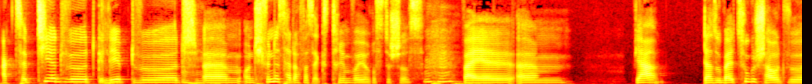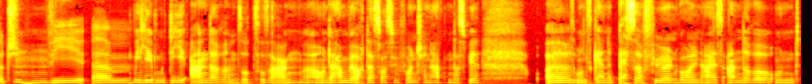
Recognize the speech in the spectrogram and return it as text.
akzeptiert wird, gelebt wird. Mhm. Ähm, und ich finde, es hat auch was extrem voyeuristisches, mhm. weil ähm, ja, da so bei zugeschaut wird, mhm. wie ähm, wie leben die anderen sozusagen. Äh, und da haben wir auch das, was wir vorhin schon hatten, dass wir äh, uns gerne besser fühlen wollen als andere. Und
